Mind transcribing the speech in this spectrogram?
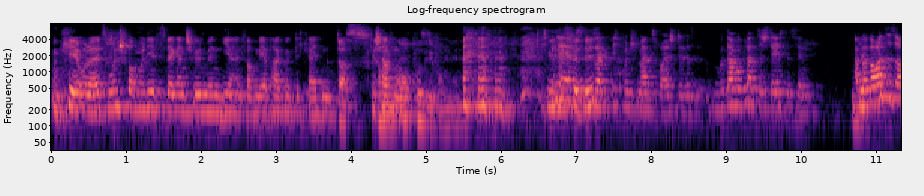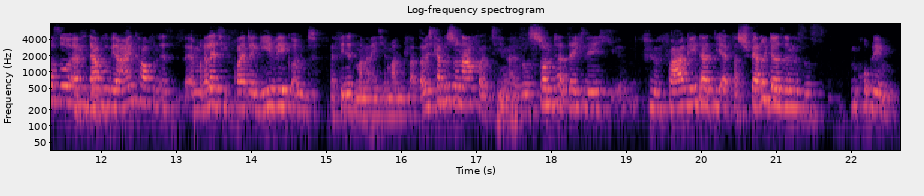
Okay, oder als Wunsch formuliert, es wäre ganz schön, wenn hier einfach mehr Parkmöglichkeiten das geschaffen werden. auch positiv formulieren. ich bin ehrlich für dich? gesagt, ich bin schmerzfrei. Da, wo Platz ist, stelle ich das hin. Aber bei uns ist auch so, ähm, da wo wir einkaufen, ist ähm, relativ breiter Gehweg und da findet man eigentlich immer einen Platz. Aber ich kann das schon nachvollziehen. Also es ist schon tatsächlich für Fahrräder, die etwas sperriger sind, ist es ein Problem.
